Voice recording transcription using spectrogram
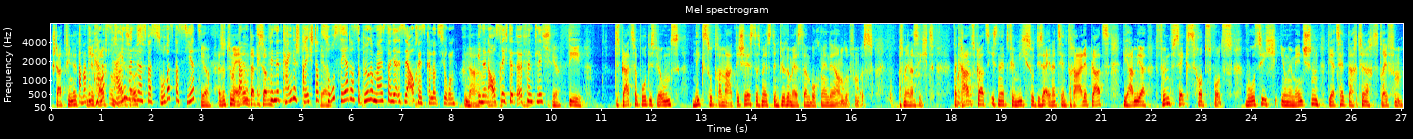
stattfindet. Aber wie Wir kann das sein, wenn das was, sowas passiert? Ja, also zum einen darf ich sagen... findet kein Gespräch statt so sehr, dass der Bürgermeister, ja, ist ja auch Eskalation, Na, ihnen ausrichtet öffentlich. Ja. Die, das Platzverbot ist für uns nichts so Dramatisches, dass man jetzt den Bürgermeister am Wochenende anrufen muss, aus meiner Sicht. Der okay. Karlsplatz ist nicht für mich so dieser eine zentrale Platz. Wir haben ja fünf, sechs Hotspots, wo sich junge Menschen derzeit Nacht für Nacht treffen.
